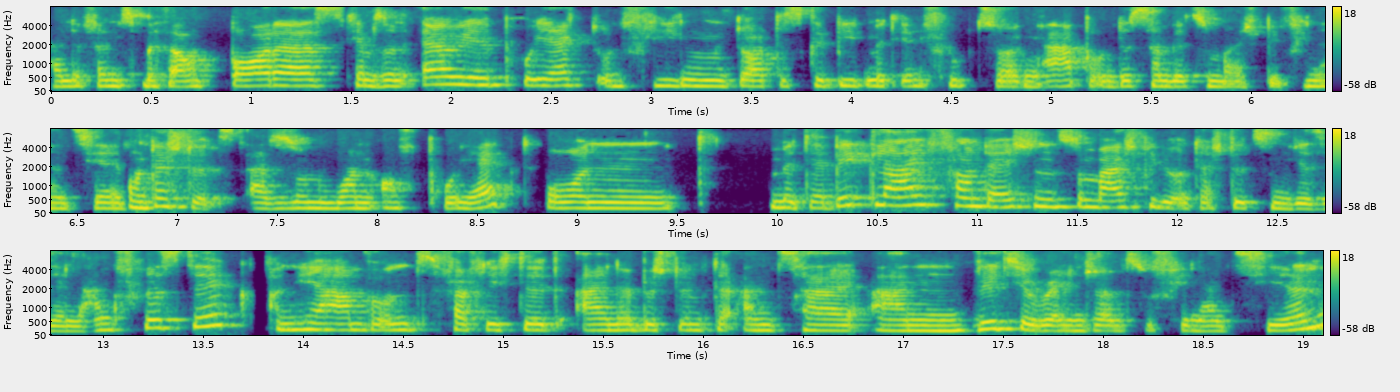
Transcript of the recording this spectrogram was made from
Elephants Without Borders. Die haben so ein Aerial-Projekt und fliegen dort das Gebiet mit ihren Flugzeugen ab. Und das haben wir zum Beispiel finanziell unterstützt. Also so ein One-Off-Projekt. Und mit der Big Life Foundation zum Beispiel, die unterstützen wir sehr langfristig. Und hier haben wir uns verpflichtet, eine bestimmte Anzahl an Wildtierrangern zu finanzieren.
